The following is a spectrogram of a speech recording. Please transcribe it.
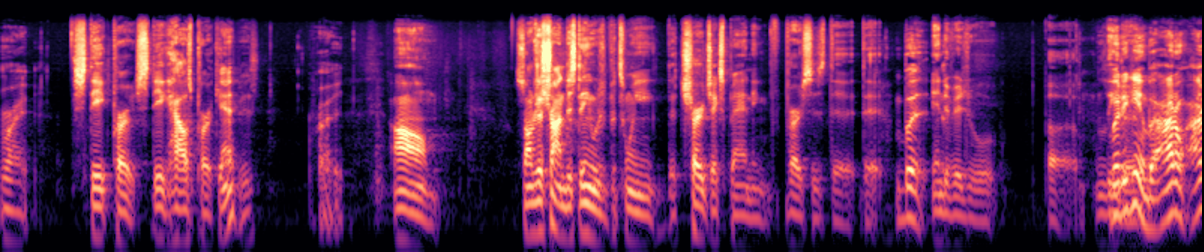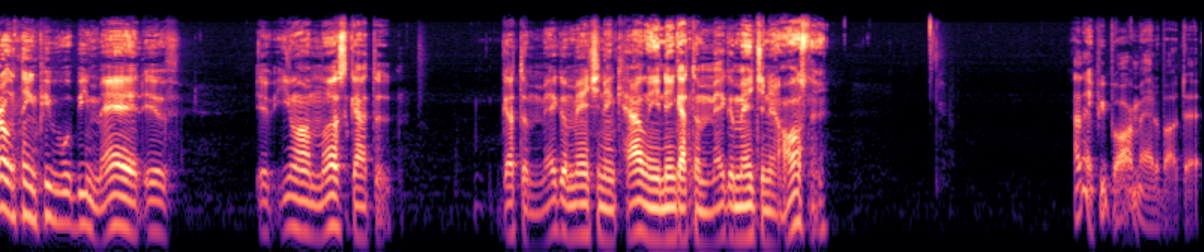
Right. stick per stick house per campus. Right. Um so I'm just trying to distinguish between the church expanding versus the the But individual uh, leader. but again, but I don't I don't think people would be mad if if Elon Musk got the got the mega mansion in Cali and then got the mega mansion in Austin. I think people are mad about that.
